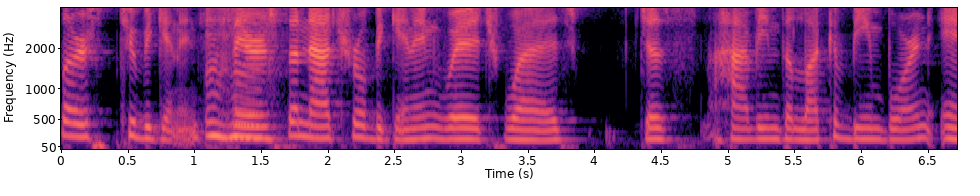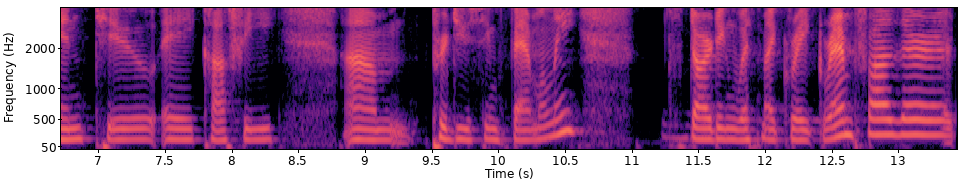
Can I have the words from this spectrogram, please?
there's two beginnings. Mm-hmm. There's the natural beginning, which was just having the luck of being born into a coffee um, producing family starting with my great grandfather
